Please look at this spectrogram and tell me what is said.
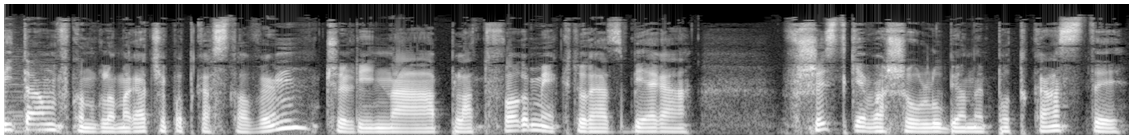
Witam w konglomeracie podcastowym, czyli na platformie, która zbiera wszystkie Wasze ulubione podcasty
